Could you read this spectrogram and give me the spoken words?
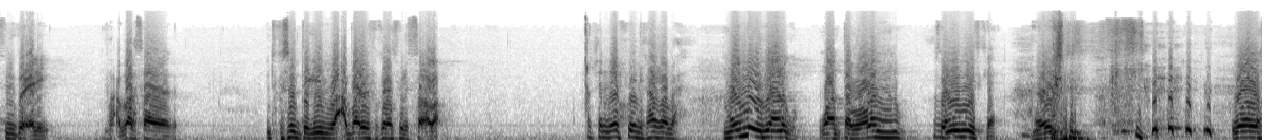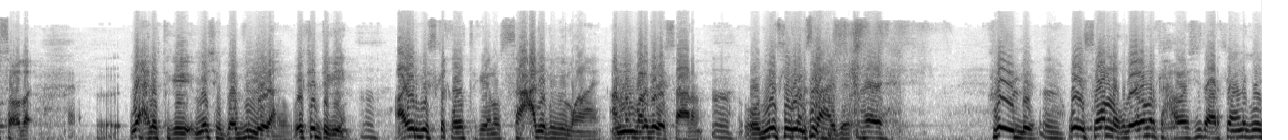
Suu igu celiyey cabaar saa intu ka soo degay buu cabaar yarka kala suli socda. Ase neefkeeni kaa soo baxay mayma ogi anigu? Waan daboolanay anigu soo meydka waa la socday. Waxa la tegey meesha baabul la yidhaahdo way ka degeen. Ayar bay iska qaba tageen oo saacadii bay maqnaayeen. Anna maradii bay saaran. Oo meydkaygaan iska hayde way soo noqdeen marka xawaashida arkeen anigoo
